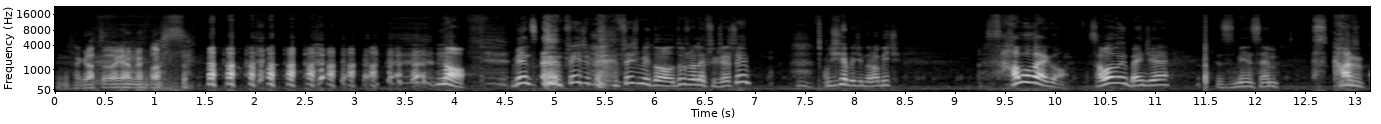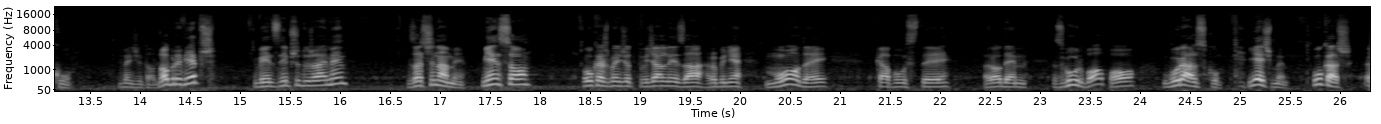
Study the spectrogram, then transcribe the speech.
gratulujemy Polsce. No, więc przejdźmy, przejdźmy do dużo lepszych rzeczy. Dzisiaj będziemy robić schabowego. Schabowy będzie z mięsem z karku. Będzie to dobry wieprz, więc nie przedłużajmy. Zaczynamy. Mięso. Łukasz będzie odpowiedzialny za robienie młodej kapusty rodem z gór, bo po góralsku. Jedźmy. Łukasz, yy,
